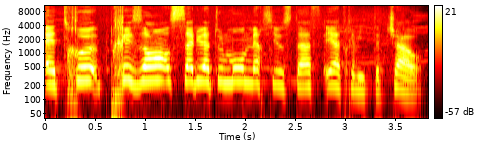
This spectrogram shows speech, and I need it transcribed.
être présent. Salut à tout le monde, merci au staff et à très vite. Ciao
